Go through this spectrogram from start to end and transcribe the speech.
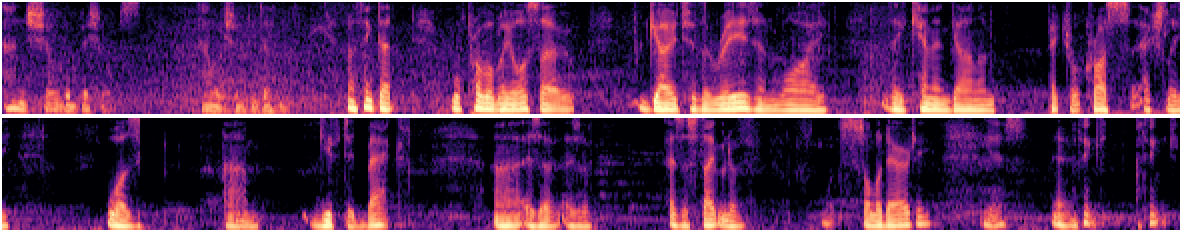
and show the bishops how it should be done. I think that will probably also go to the reason why the Canon Garland pectoral cross actually was um, gifted back uh, as a as a as a statement of what, solidarity. Yes. Yeah. I think I think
